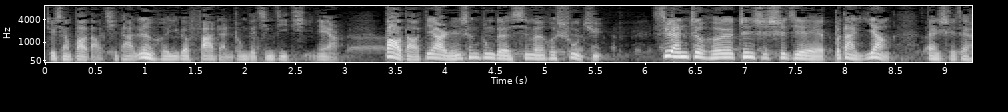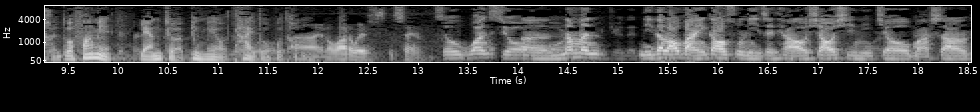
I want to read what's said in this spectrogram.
就像报道其他任何一个发展中的经济体那样，报道第二人生中的新闻和数据。虽然这和真实世界不大一样，但是在很多方面，两者并没有太多不同。So once you，嗯，那么你的老板一告诉你这条消息，你就马上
